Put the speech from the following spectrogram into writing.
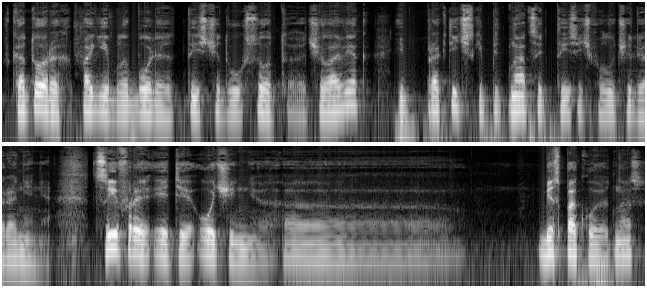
в которых погибло более 1200 человек и практически 15 тысяч получили ранения. Цифры эти очень э, беспокоят нас.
